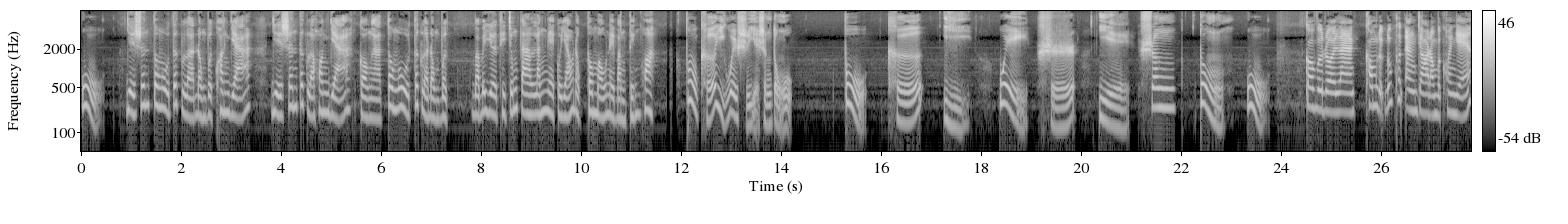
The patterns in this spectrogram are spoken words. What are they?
u, Dễ sinh tôn u tức là động vật hoang dã. Vệ sinh tức là hoang dã, còn à, tôn u tức là động vật. Và bây giờ thì chúng ta lắng nghe cô giáo đọc câu mẫu này bằng tiếng Hoa. 不可以喂食野生动物。不可以喂食野生动物。 Câu vừa rồi là không được đút thức ăn cho động vật hoang dã.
